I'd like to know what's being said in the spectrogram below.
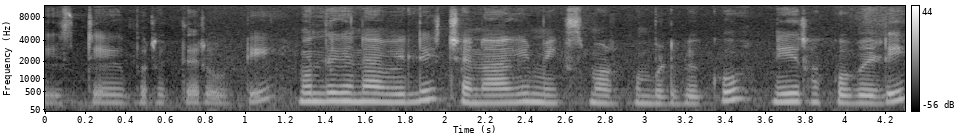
ಟೇಸ್ಟಿಯಾಗಿ ಬರುತ್ತೆ ರೋಟಿ. ಮುಂದಿಗೆ ನಾವಿಲ್ಲಿ ಚೆನ್ನಾಗಿ ಮಿಕ್ಸ್ ಮಾಡ್ಕೊಂಡ್ಬಿಡ್ಬೇಕು. ನೀರು ಹಾಕೋಬೇಡಿ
